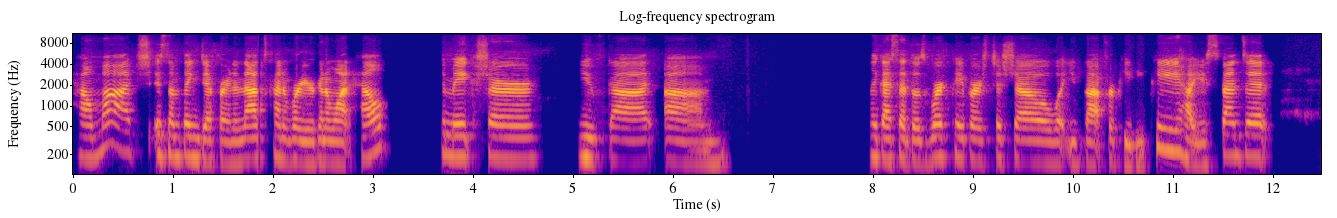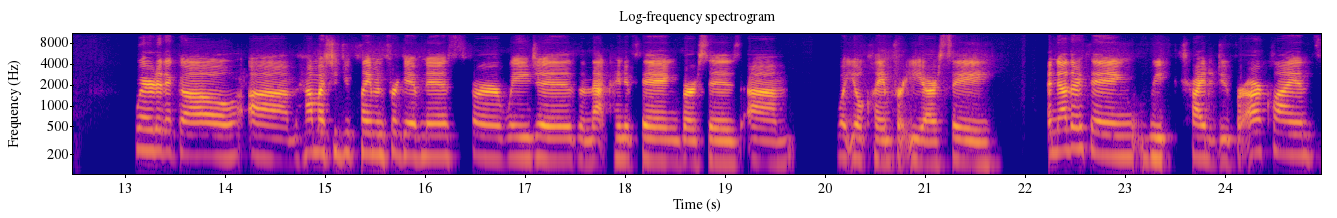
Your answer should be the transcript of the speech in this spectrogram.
How much is something different and that's kind of where you're going to want help to make sure you've got um, like I said, those work papers to show what you've got for PPP, how you spent it, where did it go, um, how much did you claim in forgiveness for wages and that kind of thing versus um, what you'll claim for ERC. Another thing we try to do for our clients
